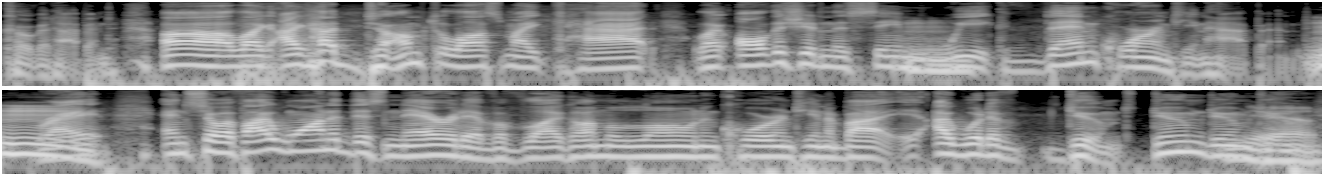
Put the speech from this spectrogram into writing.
COVID happened. Uh, like I got dumped, lost my cat, like all this shit in the same week. Then quarantine happened, right? And so if I wanted this narrative of like I'm alone in quarantine, about I would have doomed, doomed, doomed, Yeah, doomed.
